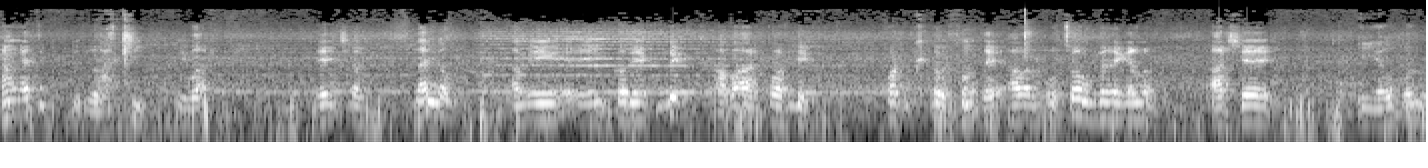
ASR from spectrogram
সাংঘাতিক লাকি এবার? এইসব যাই হোক, আমি এই করে করে আবার পরে ফটোগ্রাফের মধ্যে আবার উৎসব বেড়ে গেল। আর সে ইয়েও বলল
